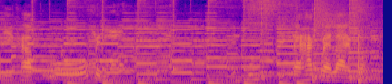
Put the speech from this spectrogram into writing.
นี่ครับโอ้เป็นเป็นผู้เป็นตาฮักหลายๆคน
